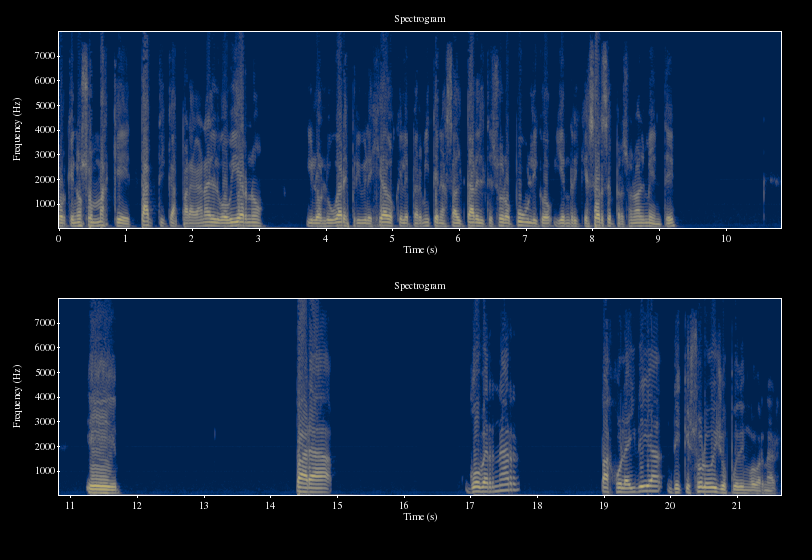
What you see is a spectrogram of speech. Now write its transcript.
porque no son más que tácticas para ganar el gobierno y los lugares privilegiados que le permiten asaltar el tesoro público y enriquecerse personalmente, eh, para gobernar bajo la idea de que solo ellos pueden gobernar,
